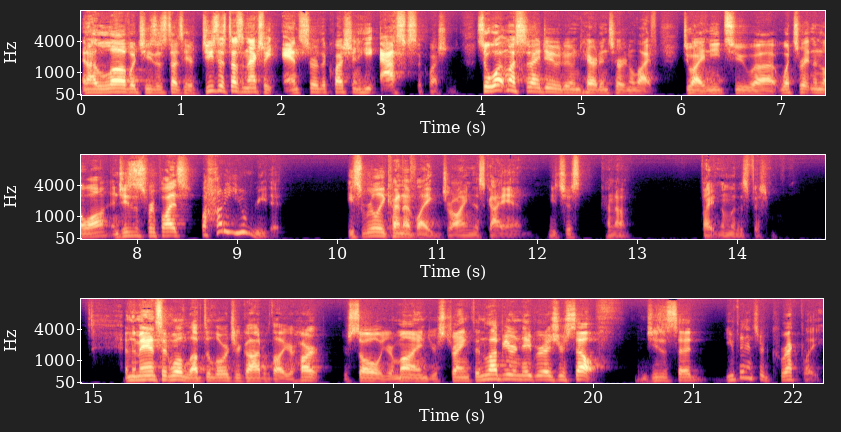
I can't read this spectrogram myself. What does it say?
And I love what Jesus does here. Jesus doesn't actually answer the question, he asks the question. So, what must I do to inherit eternal life? Do I need to, uh, what's written in the law? And Jesus replies, Well, how do you read it? He's really kind of like drawing this guy in. He's just kind of fighting him with his fishing. And the man said, Well, love the Lord your God with all your heart, your soul, your mind, your strength, and love your neighbor as yourself. And Jesus said, You've answered correctly.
